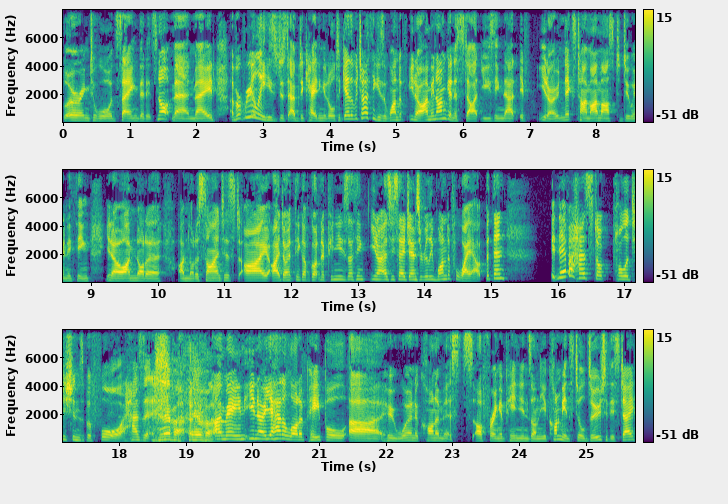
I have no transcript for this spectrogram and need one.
erring towards saying that it's not man made. Uh, But really, he's just abdicating it altogether, which I think is a wonderful, you know, I mean, I'm going to start using that if, you know, next time I'm asked to do anything, you know, I'm not a, I'm not a scientist. I, I don't think I've got an opinion. I think, you know, as you say, James, a really wonderful way out. But then, it never has stopped politicians before, has it? Never, ever. I mean, you know, you had a lot of people uh, who weren't economists offering opinions on the economy and still do to this day.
